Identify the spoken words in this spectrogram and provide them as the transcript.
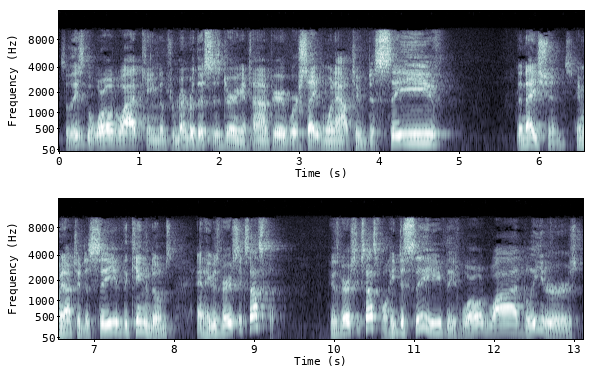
So these are the worldwide kingdoms. Remember, this is during a time period where Satan went out to deceive the nations, he went out to deceive the kingdoms, and he was very successful. He was very successful. He deceived these worldwide leaders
